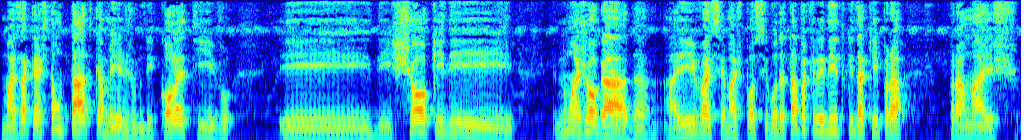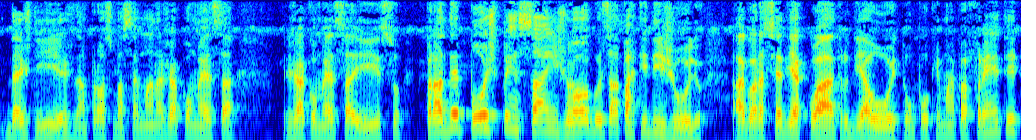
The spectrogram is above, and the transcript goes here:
Mas a questão tática mesmo, de coletivo e de choque de numa jogada, aí vai ser mais para a segunda etapa. Acredito que daqui para para mais 10 dias, na próxima semana já começa já começa isso, para depois pensar em jogos a partir de julho. Agora, se é dia 4, dia 8, um pouquinho mais para frente,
